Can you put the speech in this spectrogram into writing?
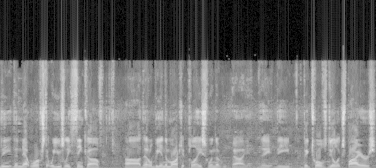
the the networks that we usually think of, uh, that'll be in the marketplace when the uh, the the Big 12's deal expires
